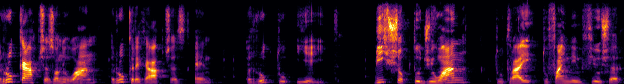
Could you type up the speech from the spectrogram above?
Rook captures on e1, rook recaptures and rook to e8. Bishop to g1 to try to find in future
